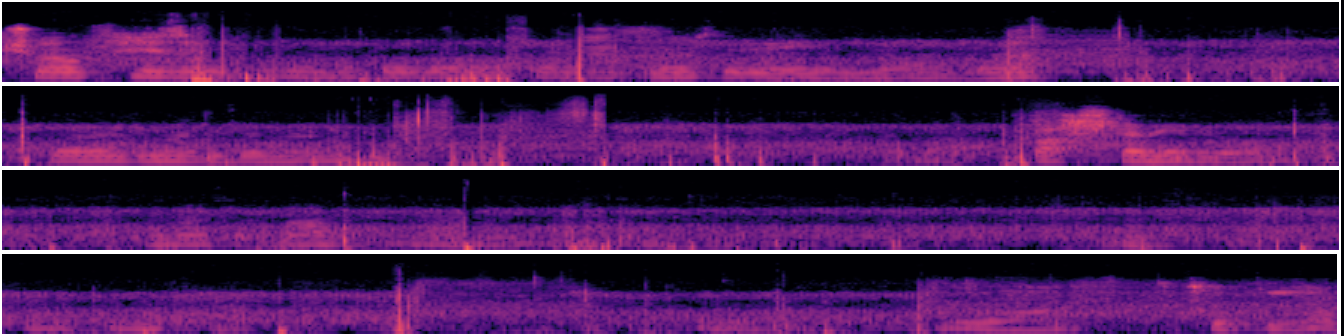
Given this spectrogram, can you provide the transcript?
Çok hızlı motorları falan ön seviyeyim bu arada. Garajıma gidelim. Başta veriyorum. Ondan sonra daha çok güzel.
